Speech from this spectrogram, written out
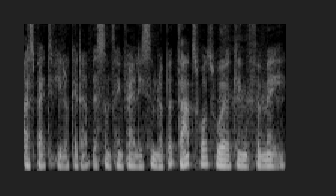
I expect if you look it up, there's something fairly similar. But that's what's working for me,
